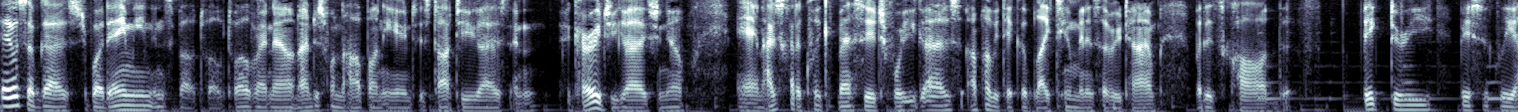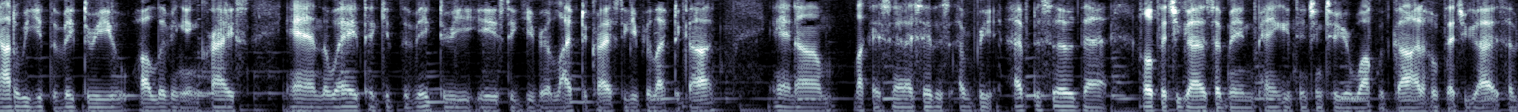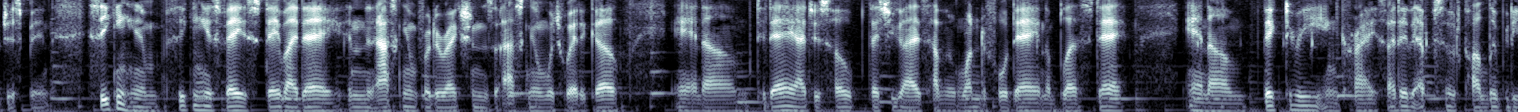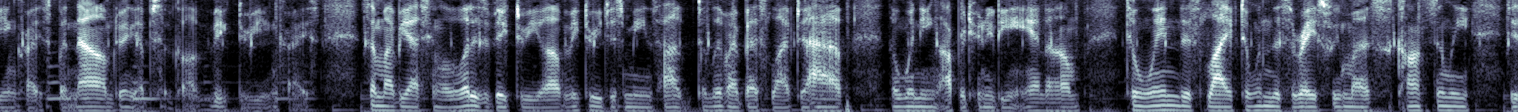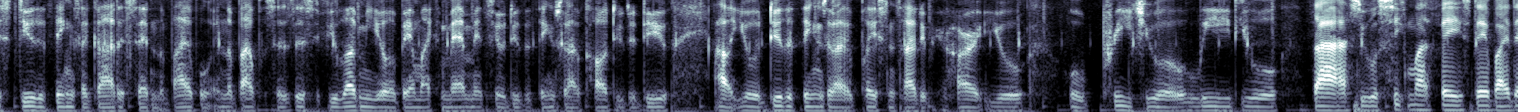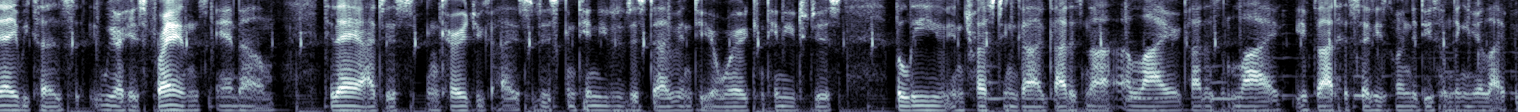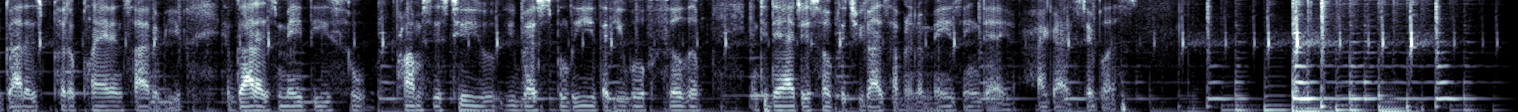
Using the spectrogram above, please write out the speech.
Hey, what's up, guys? It's your boy Damien, and it's about 12 12 right now. And I just wanted to hop on here and just talk to you guys and encourage you guys, you know. And I just got a quick message for you guys. I'll probably take up like two minutes of your time, but it's called Victory. Basically, how do we get the victory while living in Christ? And the way to get the victory is to give your life to Christ, to give your life to God. And um, like I said, I say this every episode that I hope that you guys have been paying attention to your walk with God. I hope that you guys have just been seeking Him, seeking His face day by day, and asking Him for directions, asking Him which way to go. And um, today, I just hope that you guys have a wonderful day and a blessed day and um, Victory in Christ. I did an episode called Liberty in Christ, but now I'm doing an episode called Victory in Christ. Some might be asking, well, what is victory? Um, victory just means how to live our best life, to have the winning opportunity, and um, to win this life, to win this race, we must constantly just do the things that God has said in the Bible. And the Bible says this if you love me, you'll obey my commandments, you'll do the things that I've called you to do, uh, you'll do the things that I've placed inside of your heart, you'll will preach, you will lead, you will fast, you will seek my face day by day because we are his friends. And um, today I just encourage you guys to just continue to just dive into your word, continue to just believe and trust in God. God is not a liar. God doesn't lie. If God has said He's going to do something in your life, if God has put a plan inside of you, if God has made these promises to you, you best believe that He will fulfill them. And today, I just hope that you guys have an amazing day. All right, guys, stay blessed.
